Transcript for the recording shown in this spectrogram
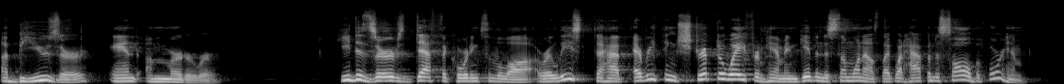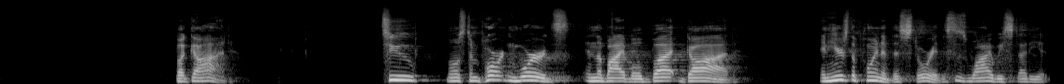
abuser, and a murderer. He deserves death according to the law, or at least to have everything stripped away from him and given to someone else, like what happened to Saul before him but God. Two most important words in the Bible, but God. And here's the point of this story. This is why we study it.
